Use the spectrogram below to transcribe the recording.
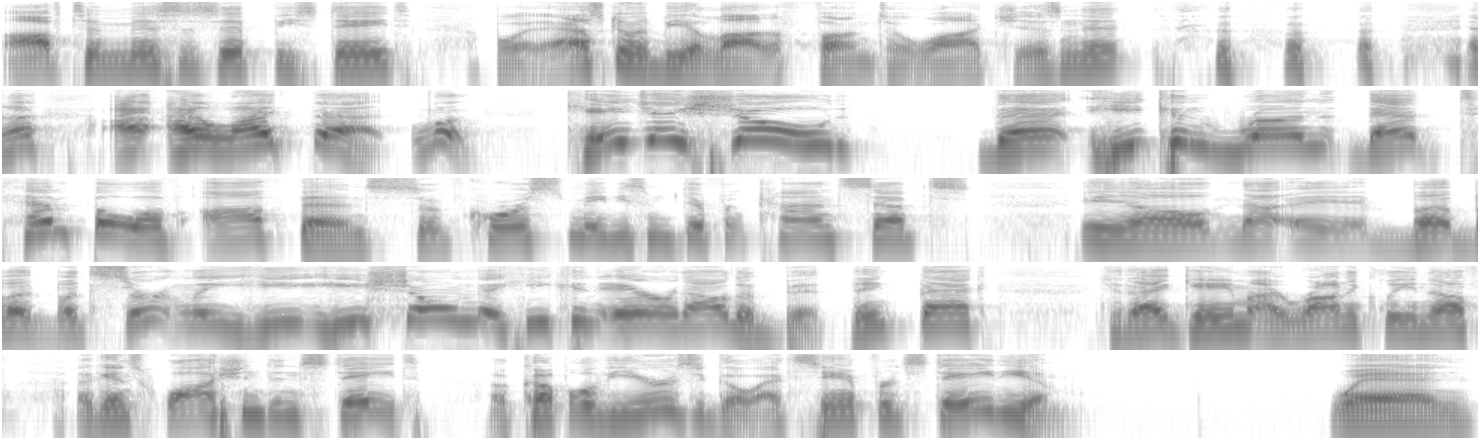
off to Mississippi State. Boy, that's going to be a lot of fun to watch, isn't it? and I, I, I like that. Look, KJ showed that he can run that tempo of offense. Of course, maybe some different concepts, you know, not, eh, but but but certainly he he's shown that he can air it out a bit. Think back to that game, ironically enough, against Washington State a couple of years ago at Stanford Stadium, when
